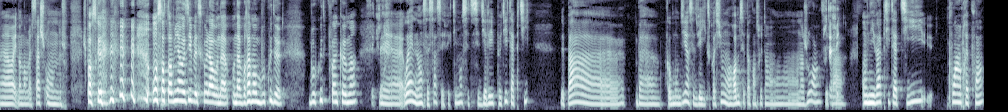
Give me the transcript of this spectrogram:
Ah ouais, non, non, mais ça, je, on- je pense que on s'entend bien aussi parce que voilà, on a, on a vraiment beaucoup de, beaucoup de points communs. C'est clair. Mais euh, ouais, non, c'est ça, c'est effectivement, c'est d'y aller petit à petit, de pas, euh, bah, comme on dit, hein, cette vieille expression, Rome, c'est pas construite en, en un jour. hein, Tout à pas, fait. on y va petit à petit, point après point.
